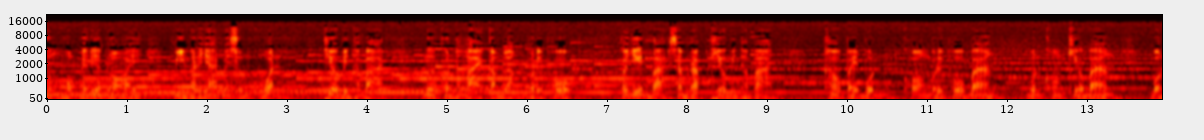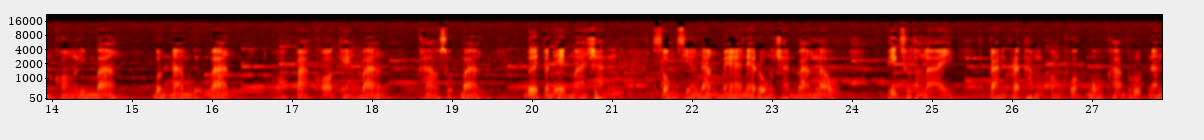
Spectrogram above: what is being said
นุ่งห่มไม่เรียบร้อย มีมารยาทไม่สมควร เที่ยวบินทบาทเมื่อคนทั้งหลายกำลังบริโภค ก็ยื่นบาทสำหรับเที่ยวบินทบาทเข้าไปบนของบริโภคบ้าง บนของเคี้ยวบ้าง บนของลิ้มบ้าง บนน้ำดื่มบ้าง ออกปากขอแกงบ้าง ข้าวสุกบ้าง ด้วยตนเองมาฉัน ส่งเสียงดังแม้ในโรงฉันบ้างเล่า ภิกษุทั้งหลาย การกระทำของพวกโมฆะบุรุษนั้น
